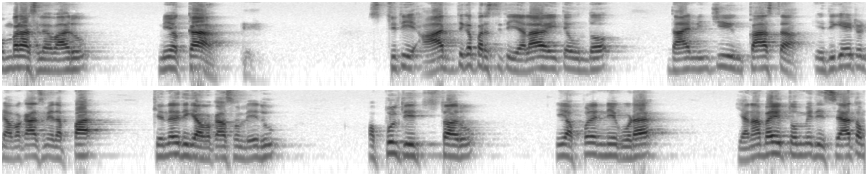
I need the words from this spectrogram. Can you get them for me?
కుంభరాశుల వారు మీ యొక్క స్థితి ఆర్థిక పరిస్థితి ఎలా అయితే ఉందో దాని నుంచి ఇంకాస్త ఎదిగేటువంటి అవకాశమే తప్ప కిందకి దిగే అవకాశం లేదు. అప్పులు తీర్చుతారు. ఈ అప్పులన్నీ కూడా ఎనభై తొమ్మిది శాతం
